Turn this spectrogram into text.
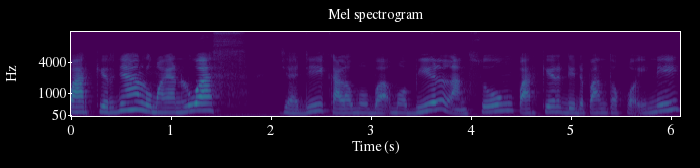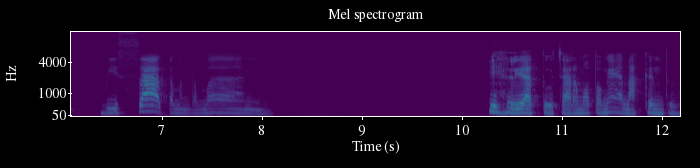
Parkirnya lumayan luas, jadi kalau mau bawa mobil langsung parkir di depan toko ini bisa teman-teman. Ih, lihat tuh cara motongnya enakan tuh,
